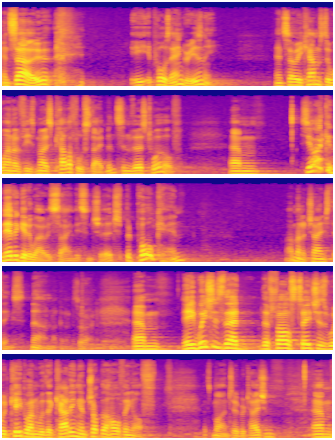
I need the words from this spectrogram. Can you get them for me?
And so, he, Paul's angry, isn't he? And so he comes to one of his most colourful statements in verse 12. Um, see, I could never get away with saying this in church, but Paul can. I'm going to change things. No, I'm not going to. It's all right. Um, he wishes that the false teachers would keep on with the cutting and chop the whole thing off. That's my interpretation. Um,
